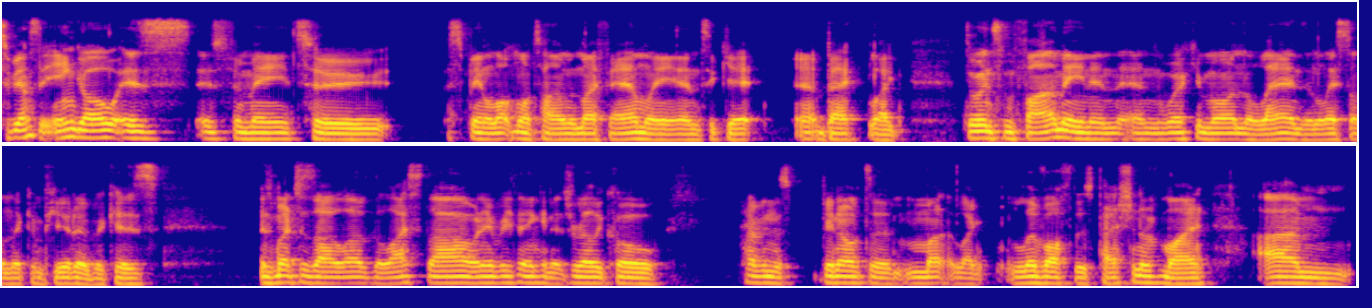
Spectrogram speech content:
to be honest, the end goal is is for me to spend a lot more time with my family and to get uh, back like doing some farming and, and working more on the land and less on the computer because as much as I love the lifestyle and everything and it's really cool having this being able to like live off this passion of mine um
